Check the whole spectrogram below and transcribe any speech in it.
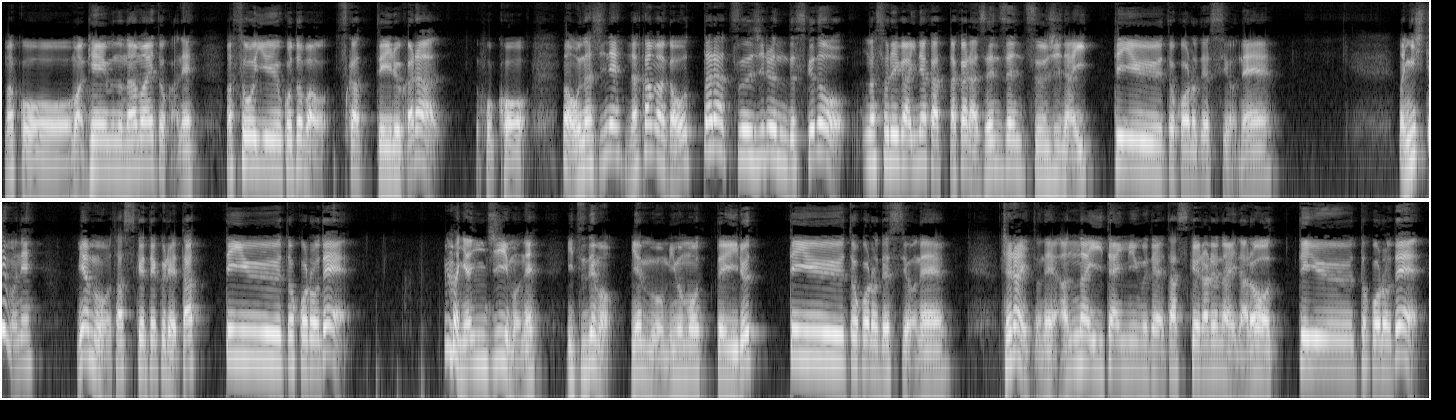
まあこう、まあゲームの名前とかね、まあそういう言葉を使っているから、こう、まあ同じね、仲間がおったら通じるんですけど、まあそれがいなかったから全然通じないっていうところですよね。まあにしてもね、ミャムを助けてくれたっていうところで、まあニャンジーもね、いつでもミャムを見守っているっていうところですよね。じゃないとね、あんないいタイミングで助けられないだろうっていうところで、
